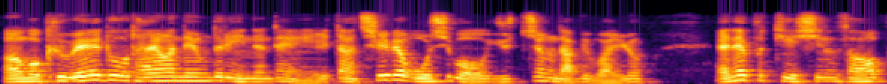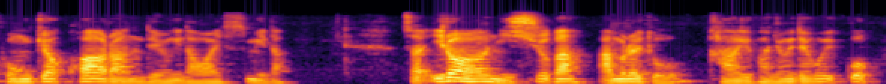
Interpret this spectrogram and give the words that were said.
어, 뭐그 외에도 다양한 내용들이 있는데 일단 755억 유증 납입 완료 NFT 신사업 본격화라는 내용이 나와 있습니다. 자, 이런 이슈가 아무래도 강하게 반영이 되고 있고,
